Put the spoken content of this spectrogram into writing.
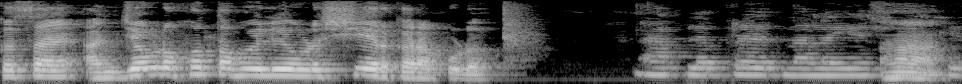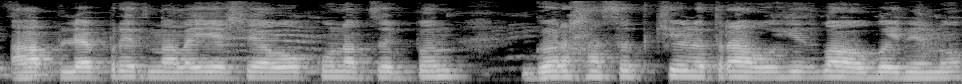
कसं आहे? आणि जेवढं होता होईल एवढं शेअर करा पुढं. आपल्या प्रयत्नाला यश हा. आपल्या प्रयत्नाला यश यावं. कुणाचं पण घर हसत खेळत राहावं हीच भाऊ बहिणीनं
